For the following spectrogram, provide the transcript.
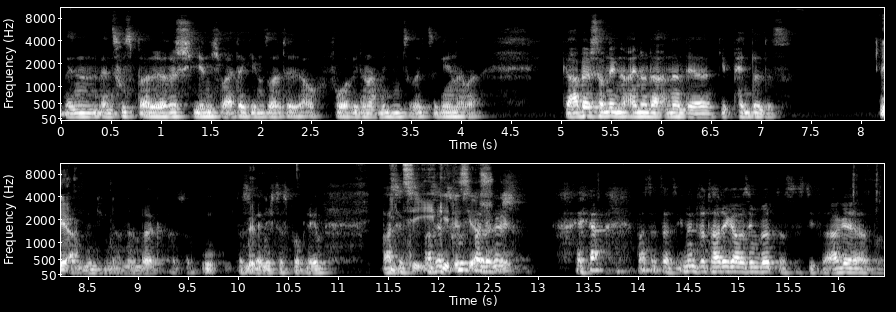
wenn es fußballerisch hier nicht weitergehen sollte, auch vor, wieder nach München zurückzugehen. Aber gab ja schon den einen oder anderen, der gependelt ist. Ja. Von München nach Nürnberg. Also das wäre nicht das Problem. Was jetzt, was jetzt fußballerisch, ja, was jetzt als Innenverteidiger aus ihm wird, das ist die Frage. Also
